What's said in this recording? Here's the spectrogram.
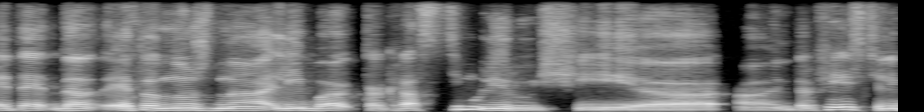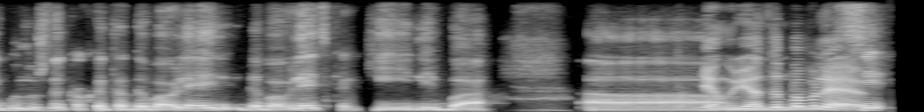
это, это нужно либо как раз стимулирующий э, э интерфейс, либо нужно какой-то добавлять, добавлять какие-либо... Э, Не, ну я добавляю. Си,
